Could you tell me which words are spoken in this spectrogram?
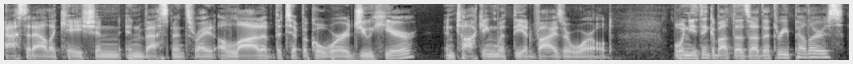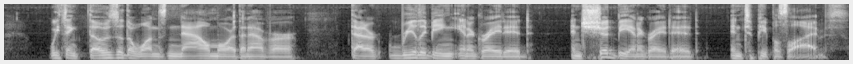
asset allocation, investments, right? A lot of the typical words you hear in talking with the advisor world. But when you think about those other three pillars, we think those are the ones now more than ever that are really being integrated and should be integrated into people's lives.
